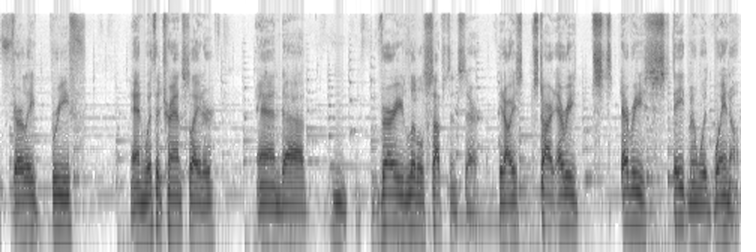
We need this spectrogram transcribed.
fairly brief and with a translator and uh, very little substance there. He'd always start every, every statement with bueno.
